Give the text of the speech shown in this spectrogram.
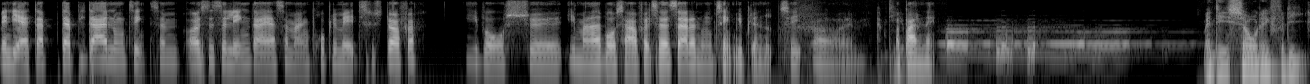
Men ja, der, der, der er nogle ting, som også så længe der er så mange problematiske stoffer, i, vores, øh, i meget af vores affald, så, så er der nogle ting, vi bliver nødt til at, øh, at brænde af. Men det er sjovt, ikke? Fordi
